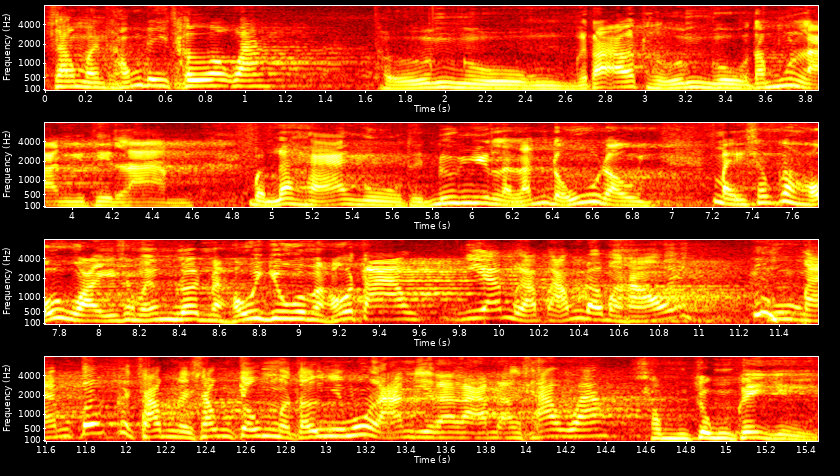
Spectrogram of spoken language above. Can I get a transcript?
Sao mình không đi thưa quan thượng nguồn người ta ở thượng nguồn người ta muốn làm gì thì làm. Mình đã hạ nguồn thì đương nhiên là lãnh đủ rồi. Mày sao có hỏi hoài vậy? sao mày không lên mày hỏi vui mày hỏi tao? Dám gặp ổng đâu mà hỏi. Nhưng mà em tức cái sông này sông chung mà tự nhiên muốn làm gì là làm làm sao quan song chung cái gì?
